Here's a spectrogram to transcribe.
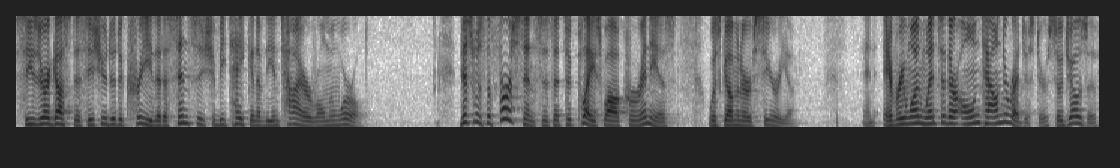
Caesar Augustus issued a decree that a census should be taken of the entire Roman world. This was the first census that took place while Quirinius was governor of Syria. And everyone went to their own town to register. So Joseph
